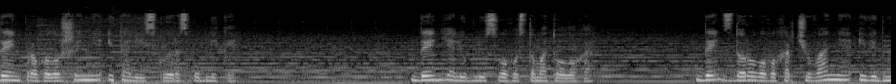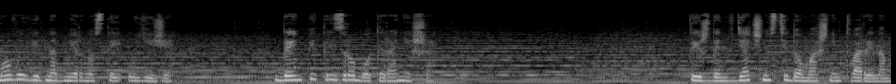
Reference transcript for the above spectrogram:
День проголошення Італійської Республіки. День я люблю свого стоматолога. День здорового харчування і відмови від надмірностей у їжі. День піти з роботи раніше. Тиждень вдячності домашнім тваринам.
